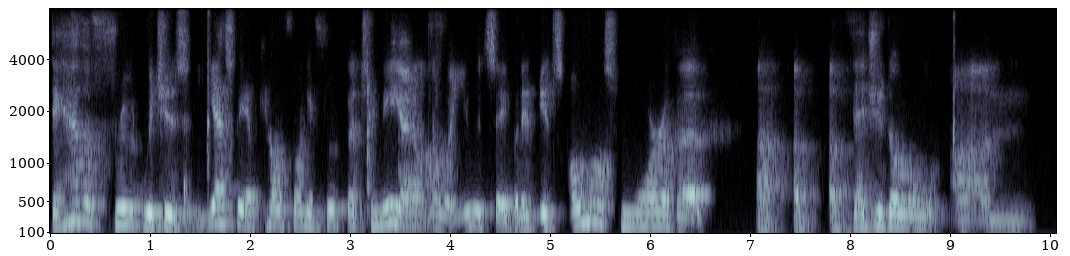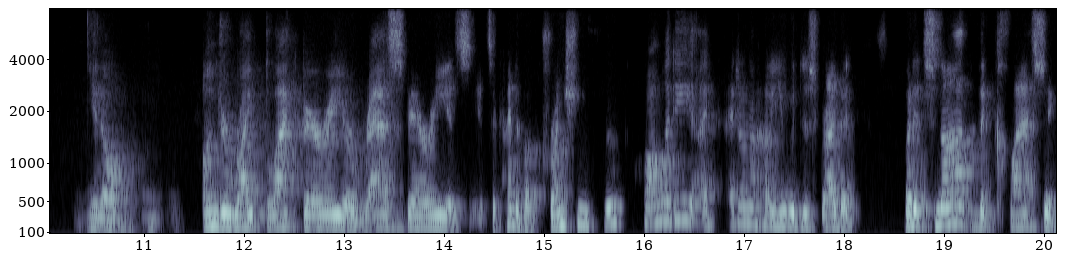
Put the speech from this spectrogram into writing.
they have a fruit which is, yes, they have California fruit, but to me, I don't know what you would say, but it, it's almost more of a, uh, a, a, vegetal, um, you know, underripe blackberry or raspberry. It's, it's a kind of a crunchy fruit quality. I, I don't know how you would describe it, but it's not the classic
